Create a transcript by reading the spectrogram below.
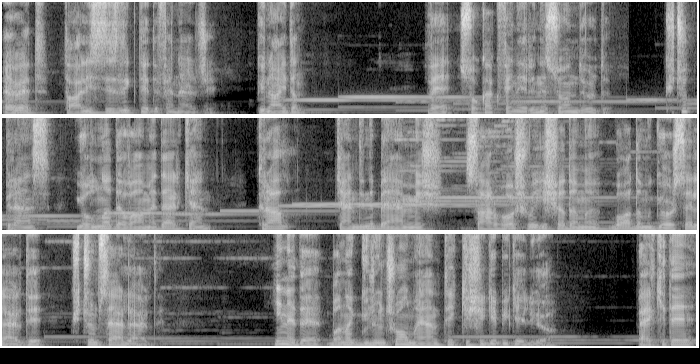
Evet, talihsizlik dedi fenerci. Günaydın. Ve sokak fenerini söndürdü. Küçük prens yoluna devam ederken kral kendini beğenmiş, sarhoş ve iş adamı bu adamı görselerdi küçümserlerdi. Yine de bana gülünç olmayan tek kişi gibi geliyor. Belki de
